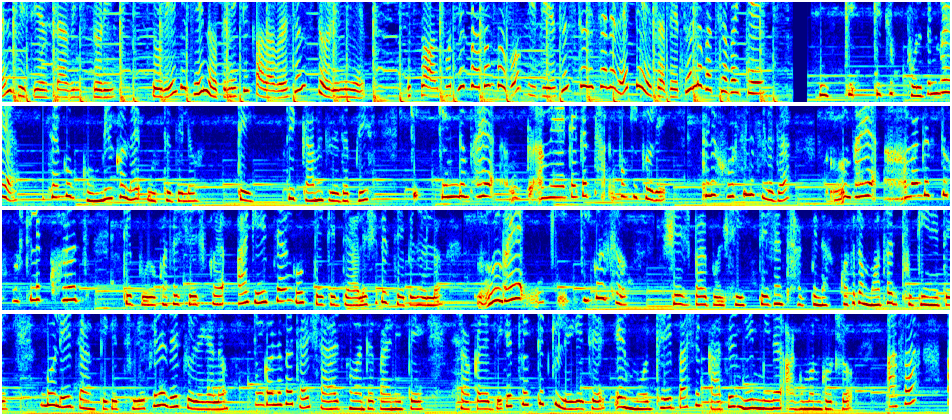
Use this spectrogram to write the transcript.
Channel BTS dubbing story story এসেছি নতুন একটি কোলাবোরেশন স্টোরি নিয়ে। গল্পটির প্রথম পর্ব বিটিএস স্টোরি চ্যানেলে পেয়ে যাবে। ধন্যবাদ সবাইকে। কিছু বলবেন ভাইয়া? চাকু গম্ভীর গলায় উত্তর দিল। তে তুই গ্রামে চলে যা প্লিজ কিন্তু ভাইয়া গ্রামে একা একা থাকব কি করে? তাহলে হোস্টেলে চলে যা। ভাইয়া, আমার কাছে তো হোস্টেলে খরচ। তে পুরো কথা শেষ করার আগে জাঙ্গুক তেকে দেওয়ালের সাথে চেপে ধরলো। ভাইয়া, কি- করছ? শেষবার বলছি, তুই এখানে থাকবি না। কথাটা মাথায় ঢুকিয়ে নিতে বলে জান থেকে ছুঁড়ে ফেলে দিয়ে চলে গেল গলা ব্যথায় সারা ঘুমাতে পায়নিতে সকালের দিকে চোখটা একটু লেগেছে। এর মধ্যেই পাশে কাজের মেয়ে মিনার আগমন ঘটলো। আফা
